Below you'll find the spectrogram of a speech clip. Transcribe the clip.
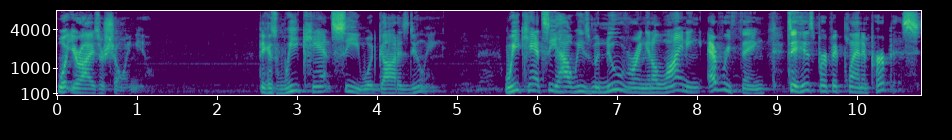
what your eyes are showing you. Because we can't see what God is doing. We can't see how he's maneuvering and aligning everything to his perfect plan and purpose.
